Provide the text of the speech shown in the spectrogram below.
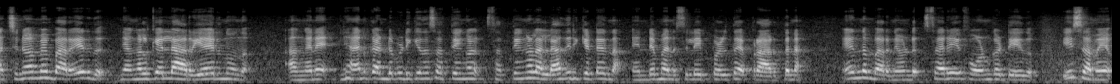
അച്ഛനും അമ്മയും പറയരുത് ഞങ്ങൾക്കെല്ലാം അറിയായിരുന്നു എന്ന്. അങ്ങനെ ഞാൻ കണ്ടുപിടിക്കുന്ന സത്യങ്ങൾ സത്യങ്ങളല്ലാതിരിക്കട്ടെ എന്ന എന്റെ മനസ്സിലെ ഇപ്പോഴത്തെ പ്രാർത്ഥന എന്നും പറഞ്ഞുകൊണ്ട് സരയെ ഫോൺ കട്ട് ചെയ്തു. ഈ സമയം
